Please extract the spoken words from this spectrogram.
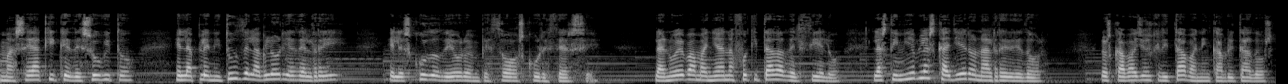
Mas he aquí que de súbito, en la plenitud de la gloria del rey, el escudo de oro empezó a oscurecerse. La nueva mañana fue quitada del cielo, las tinieblas cayeron alrededor. Los caballos gritaban encabritados,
